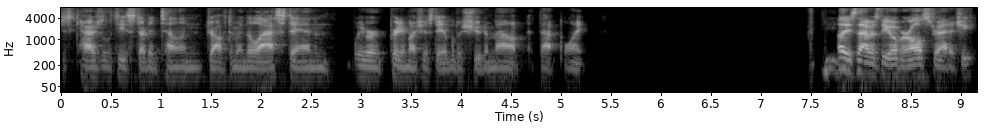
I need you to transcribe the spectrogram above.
just casualties started telling, dropped him into last stand, and we were pretty much just able to shoot him out at that point. At least that was the overall strategy.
